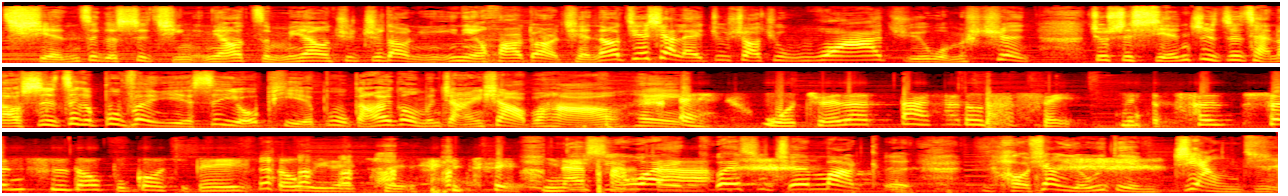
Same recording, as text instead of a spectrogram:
钱这个事情，你要怎么样去知道你一年花多少钱？然后接下来就是要去挖掘我们剩，就是闲置资产。老师，这个部分也是有撇步，赶快跟我们讲一下好不好？嘿，哎，我觉得大家都是谁那个生生吃都不够几杯都一类对对，你来 爬他。Question mark，好像有一点这样子。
